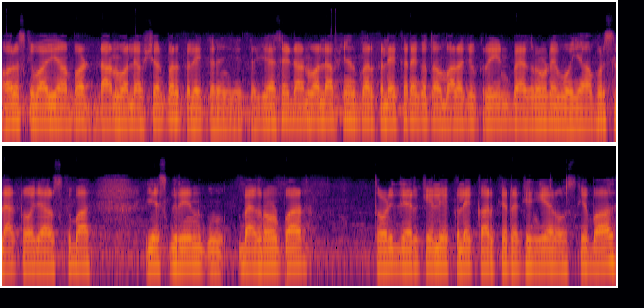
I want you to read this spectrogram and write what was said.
और उसके बाद यहाँ पर डान वाले ऑप्शन पर क्लिक करेंगे। तो जैसे डान वाले ऑप्शन पर क्लिक करेंगे तो हमारा जो ग्रीन बैकग्राउंड है, वो यहाँ पर सिलेक्ट हो जाए। उसके बाद ये इस ग्रीन बैकग्राउंड पर थोड़ी देर के लिए क्लिक करके रखेंगे और उसके बाद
